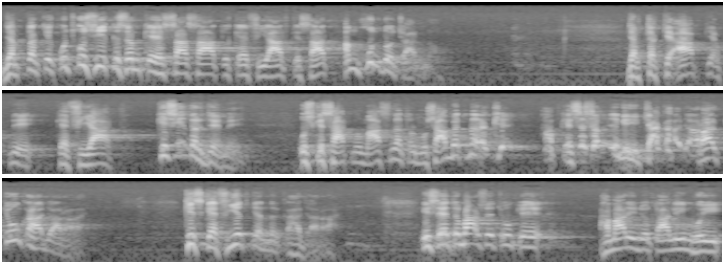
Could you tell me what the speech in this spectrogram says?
جب تک کہ کچھ اسی قسم کے احساسات و کیفیات کے ساتھ ہم خود دو چار نہ ہوں۔ جب تک کہ آپ کے اپنے کیفیات کسی درجے میں اس کے ساتھ مماثلت اور مشابت نہ رکھیں آپ کیسے سمجھیں گے یہ کیا کہا جا رہا ہے، کیوں کہا جا رہا ہے؟ کس کیفیت کے اندر کہا جا رہا ہے؟ اس اعتبار سے چونکہ ہماری جو تعلیم ہوئی،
